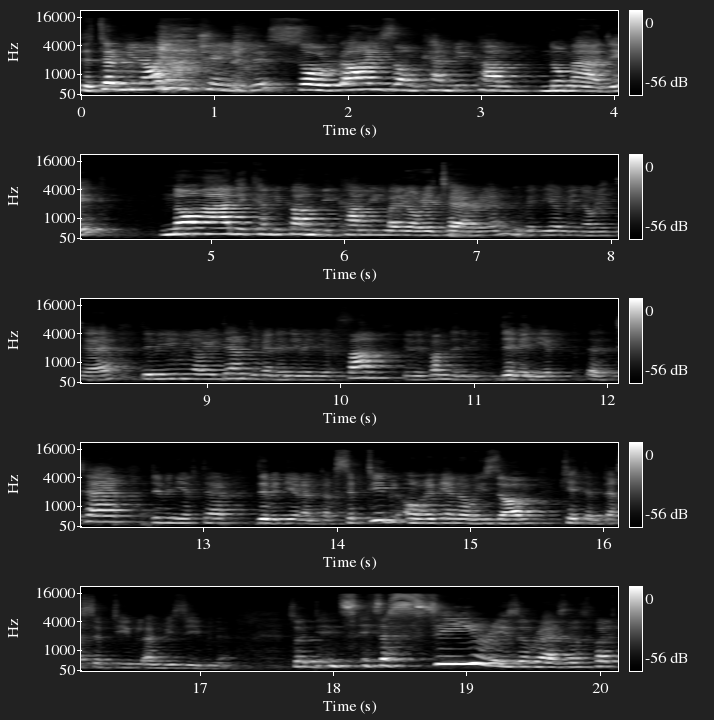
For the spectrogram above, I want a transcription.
the terminology changes, so rhizome can become nomadic, nomadic can become becoming minoritarian, devenir minoritaire, devenir minoritaire devient devenir femme, devenir femme devenir euh, terre, devenir terre, devenir imperceptible, on revient au rhizome qui est imperceptible, invisible. So it's, it's a series of resonances, but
